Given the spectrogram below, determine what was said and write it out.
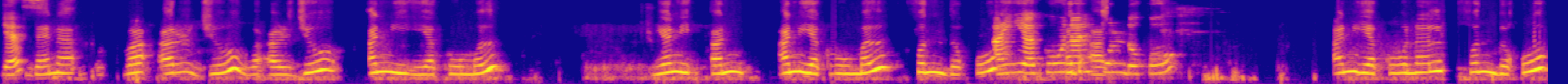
Yes. Then uh, va arju, va arju an yakumul. Yani an an yakumal funduku. An yakunal funduku. An yakunal funduku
